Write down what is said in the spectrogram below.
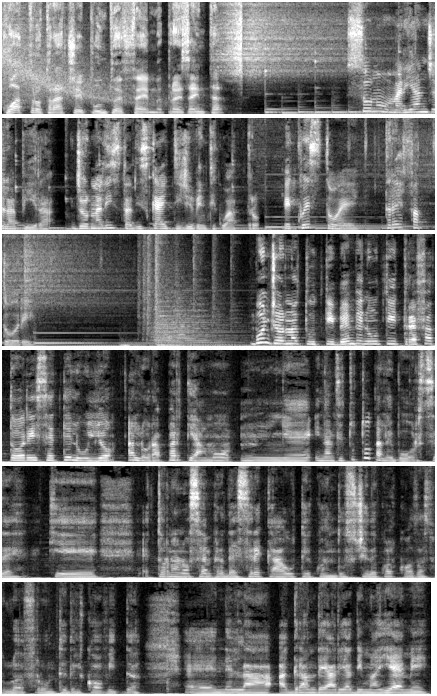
4Tracce.fm presenta. Sono Mariangela Pira, giornalista di Sky TG24 e questo è Tre Fattori. Buongiorno a tutti, benvenuti Tre Fattori 7 luglio. Allora, partiamo mm, innanzitutto dalle borse che eh, tornano sempre ad essere caute quando succede qualcosa sul fronte del Covid. Eh, nella grande area di Miami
